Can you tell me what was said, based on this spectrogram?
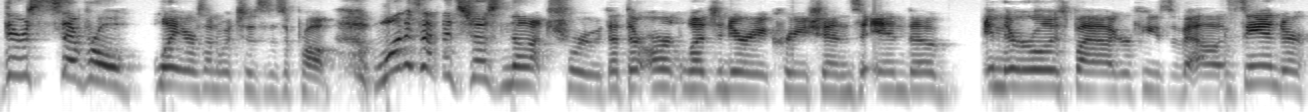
There's several layers on which this is a problem. One is that it's just not true that there aren't legendary accretions in the in the earliest biographies of Alexander.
